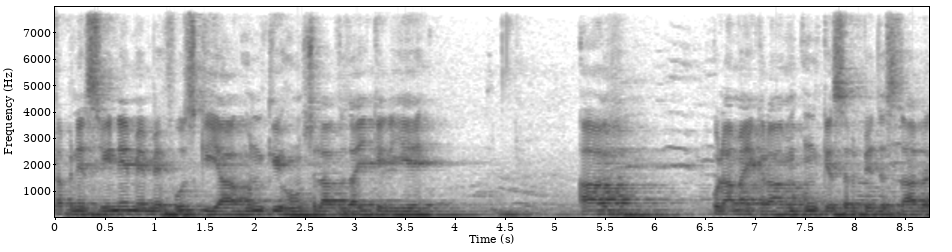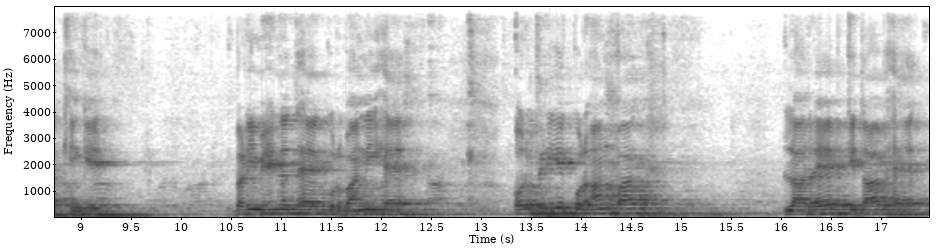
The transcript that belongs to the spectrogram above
اپنے سینے میں محفوظ کیا، ان کی حوصلہ افزائی کے لیے آج علامہ اکرام ان کے سر پہ دستار رکھیں گے۔ بڑی محنت ہے، قربانی ہے۔ اور پھر یہ قرآن پاک لاریب کتاب ہے۔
